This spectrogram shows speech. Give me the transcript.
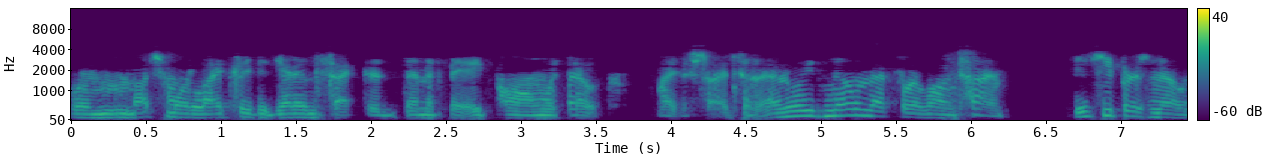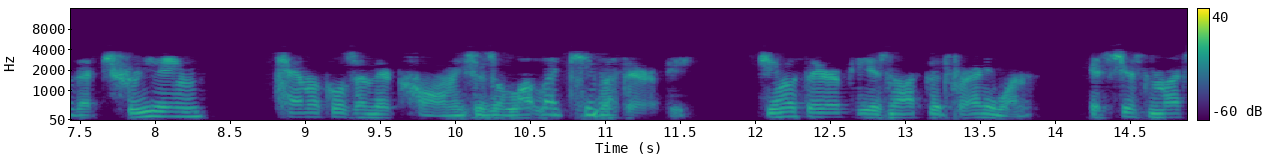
were much more likely to get infected than if they ate pollen without miticides in it. And we've known that for a long time. Beekeepers know that treating chemicals in their colonies is a lot like chemotherapy. Chemotherapy is not good for anyone it's just much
